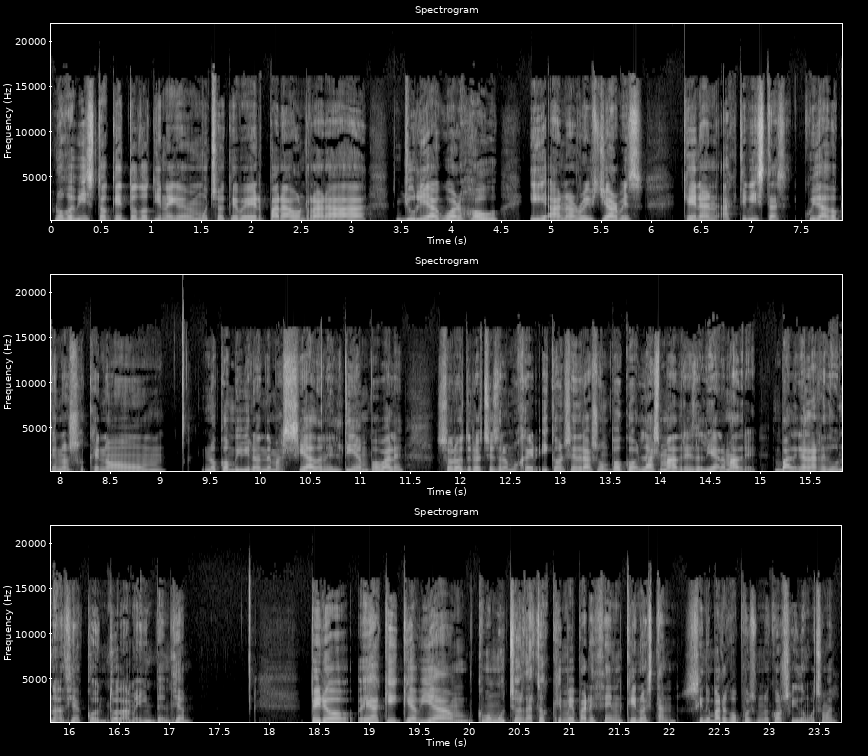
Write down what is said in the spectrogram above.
Luego he visto que todo tiene mucho que ver para honrar a Julia Ward Howe y Anna Reeves Jarvis, que eran activistas, cuidado, que no, que no, no convivieron demasiado en el tiempo, ¿vale? Sobre los derechos de la mujer y consideras un poco las madres del Día de la Madre, valga la redundancia con toda mi intención. Pero he aquí que había como muchos datos que me parecen que no están. Sin embargo, pues no he conseguido mucho mal.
